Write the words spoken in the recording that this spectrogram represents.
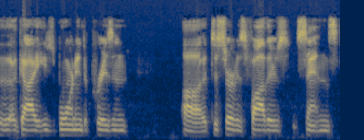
a, a guy who's born into prison uh, to serve his father's sentence.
